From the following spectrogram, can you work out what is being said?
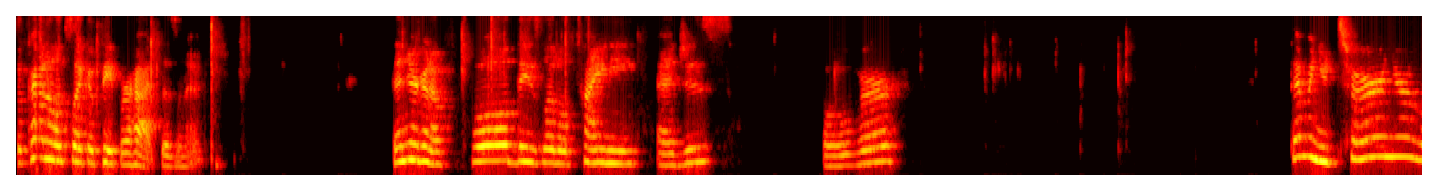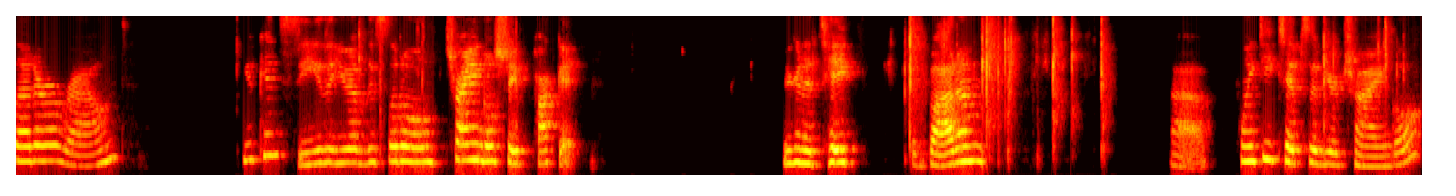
So it kind of looks like a paper hat, doesn't it? Then you're gonna fold these little tiny edges over. Then when you turn your letter around, you can see that you have this little triangle shaped pocket. You're gonna take the bottom uh, pointy tips of your triangle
